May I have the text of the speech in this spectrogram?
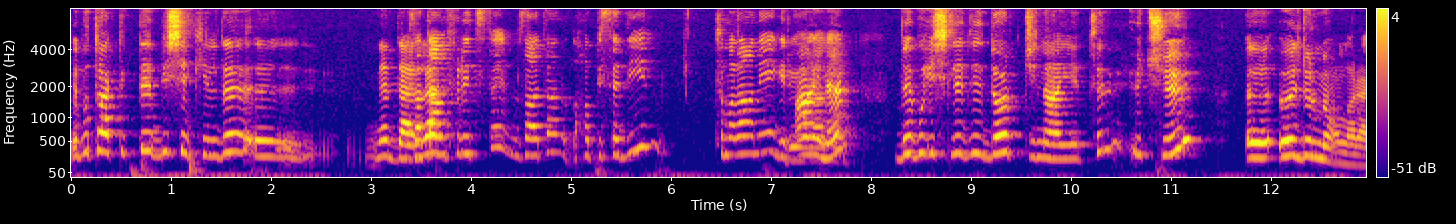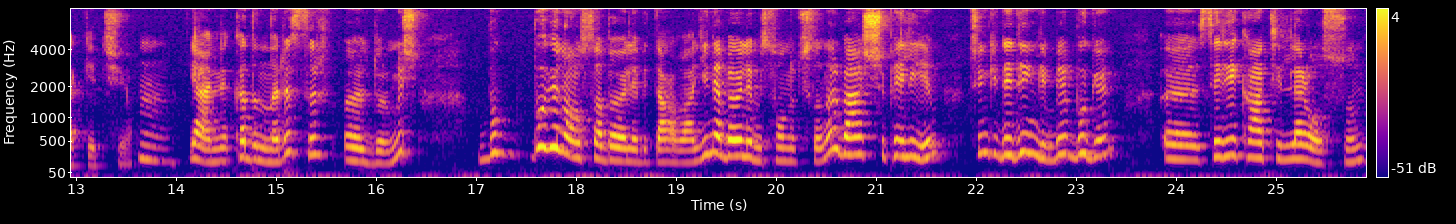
Ve bu taktikte bir şekilde e, ne derler? Zaten Fritz de zaten hapise değil tımarhaneye giriyor. Aynen. zaten. Ve bu işlediği dört cinayetin üçü e, öldürme olarak geçiyor. Hmm. Yani kadınları sırf öldürmüş. Bu bugün olsa böyle bir dava yine böyle mi sonuçlanır? Ben şüpheliyim. Çünkü dediğin gibi bugün e, seri katiller olsun,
